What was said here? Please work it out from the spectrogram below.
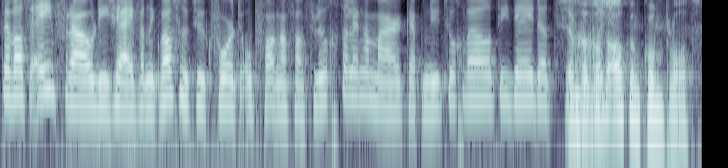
Er was één vrouw die zei van... ik was natuurlijk voor het opvangen van vluchtelingen... maar ik heb nu toch wel het idee dat ze... Ja, want dat was ook een complot.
